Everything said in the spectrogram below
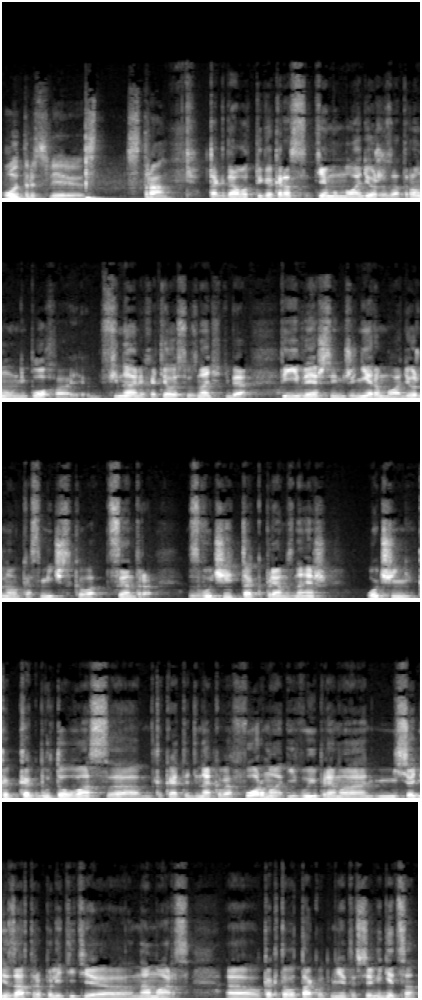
отрасли стран. Тогда вот ты как раз тему молодежи затронул неплохо. В финале хотелось узнать у тебя, ты являешься инженером молодежного космического центра – звучит так прям, знаешь, очень, как, как будто у вас э, какая-то одинаковая форма, и вы прямо не сегодня-завтра полетите э, на Марс. Э, как-то вот так вот мне это все видится.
